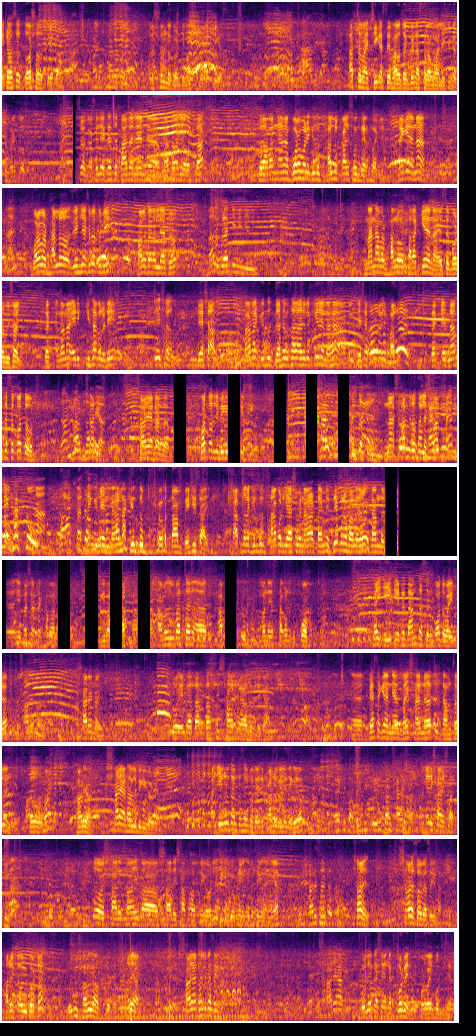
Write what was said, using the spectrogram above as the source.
এটা হচ্ছে দশ হাজার টাকা দাম। সুন্দর কোয়ালিটি ঠিক আছে। আচ্ছা ভাই ঠিক আছে ভালো থাকবেন আসসালামু আলাইকুম। ঠিক আছে ভাই দর্শক আসলে এটা হচ্ছে বাজারের মাঝামাঝি অবস্থা। তো আমার না বড় বড় কিন্তু ভালো কালেকশন দেখা থাকে। নাকি না না? বরাবর ভালো জিনিস নিয়ে আসো না তুমি? ভালো ছাগল নিয়ে আসো। ভালো কিনে আমি না না আবার ভালো ছাড়া কিনে না এসে বড় বিষয়। দেখ না না এটি কি ছাগল এটি? দেশাল। দেশাল। না না কিন্তু দেশাল ছাড়া আসলে কিনে না হ্যাঁ? আসলে দেশাল ভালো। দেখ এর দাম যাচ্ছে কত? সাড়ে আট। সাড়ে আট হাজার। কত নেবে না সতেরো করলে। না নানা কিন্তু দাম বেশি চাই আপনারা কিন্তু ছাগল নিয়ে আসবে নানা টাইমে যে কোনো বাজারে হোক দাম। এই পাশে একটা খাবার খাবার বাচ্চার একটু মানে ছাগল একটু কম। ভাই এই এটার দাম চাচ্ছেন কত ভাই এটা? সাড়ে নয়। সাড়ে নয়। তো এটা দাম চাচ্ছে সাড়ে নয় হাজার টাকা। বেচা কিনা নেওয়ার ভাই সাড়ে নয় হাজার দাম চালেনি তো সাড়ে আট। সাড়ে আট হলে বিক্রি করবেন। আর এগুলোর দাম স্যার কত? এই যে কালো গেলে যেগুলো। দাম সাড়ে সাত। এর সাড়ে সাত। তো সাড়ে নয় বা সাড়ে সাত হাজার টাকা হলে বিক্রি করবেন এখান থেকে জানি নিয়ে সাড়ে ছয় সাড়ে সাড়ে ছয় বেঁচে কিনা। আর ওই কাউরি কটা ওই সাড়ে আট সাড়ে আট। সাড়ে আট হলে বেচা কিনা? সাড়ে আট হলে বেচা কিনা। করবেন বড় ভাই বলতেছেন।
